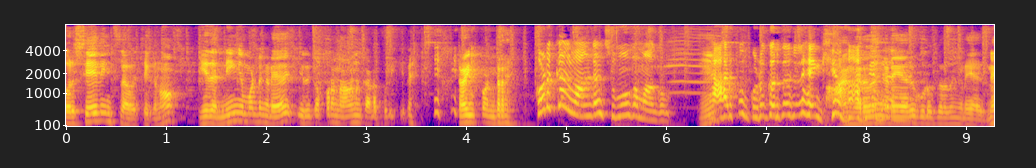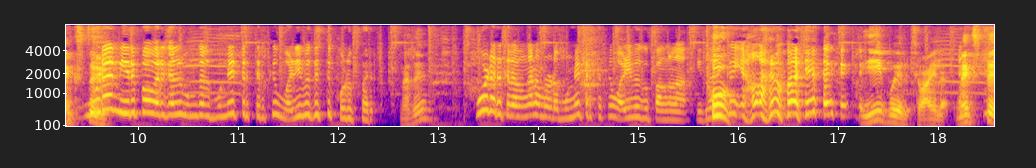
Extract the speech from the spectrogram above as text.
ஒரு சேவிங்ஸில் வச்சுக்கணும். இதை நீங்கள் மட்டும் கிடையாது இதுக்கப்புறம் நானும் கடைப்பிடிக்கிறேன். ட்ரை பண்ணுறேன் கொடுக்கல் வாங்கல் சுமூகமாகும். யாருக்கும் கொடுக்கறதும் இல்லை எங்கேயும் வாங்குறதும் கிடையாது. கொடுக்கறதும் கிடையாது. நெக்ஸ்ட் உடன் இருப்பவர்கள் உங்கள் முன்னேற்றத்திற்கு வழிவகுத்து கொடுப்பர். என்னது? கூட இருக்கிறவங்க நம்மளோட முன்னேற்றத்துக்கு வழிவகுப்பாங்களாம் இது யாரும் ஈ போயிருச்சு வாயில. நெக்ஸ்ட்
